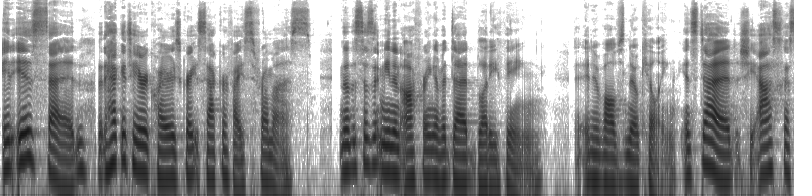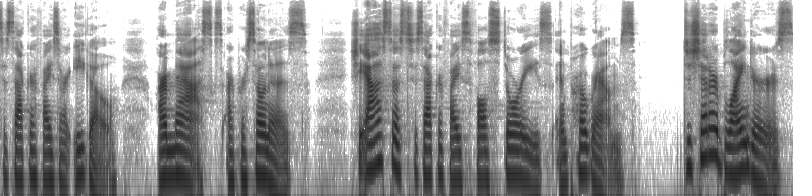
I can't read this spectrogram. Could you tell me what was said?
it is said that Hecate requires great sacrifice from us. Now, this doesn't mean an offering of a dead, bloody thing. It involves no killing. Instead, she asks us to sacrifice our ego, our masks, our personas. She asks us to sacrifice false stories and programs, to shed our blinders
